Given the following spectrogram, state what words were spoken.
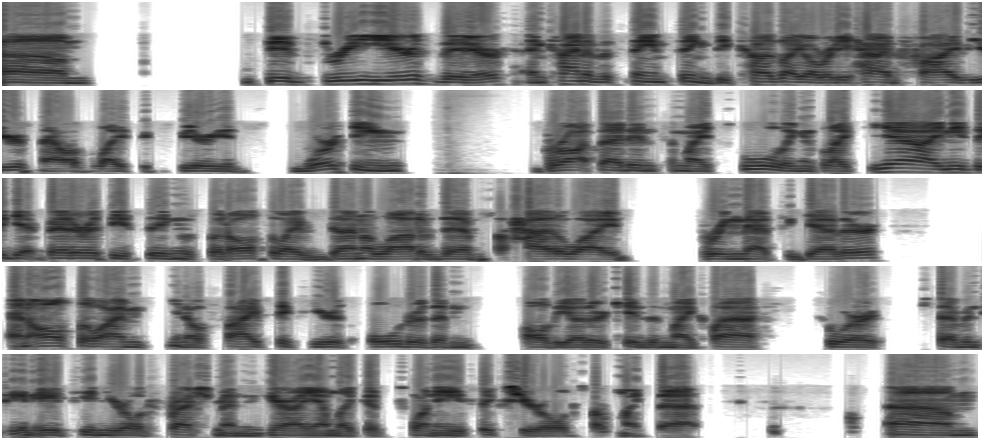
Um, did three years there and kind of the same thing because I already had five years now of life experience working, brought that into my schooling. It's like, yeah, I need to get better at these things, but also I've done a lot of them. So how do I bring that together? And also I'm, you know, five, six years older than all the other kids in my class who are 17, 18 year old freshmen. And here I am like a 26 year old, something like that. Um,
